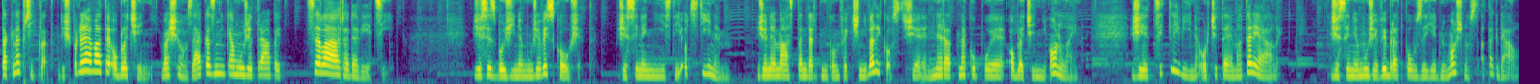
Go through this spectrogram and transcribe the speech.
Tak například, když prodáváte oblečení, vašeho zákazníka může trápit celá řada věcí. Že si zboží nemůže vyzkoušet, že si není jistý odstínem, že nemá standardní konfekční velikost, že nerad nakupuje oblečení online, že je citlivý na určité materiály, že si nemůže vybrat pouze jednu možnost a tak dál.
